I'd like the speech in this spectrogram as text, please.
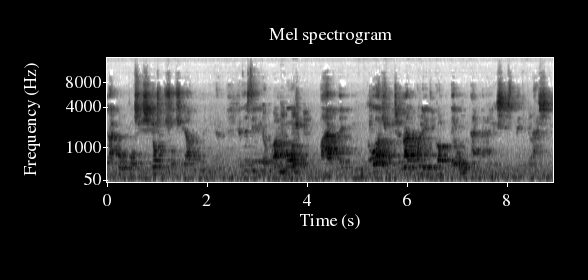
la composición social dominicana. Es decir, que Juan parte todo su accionar político de un análisis de clase.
